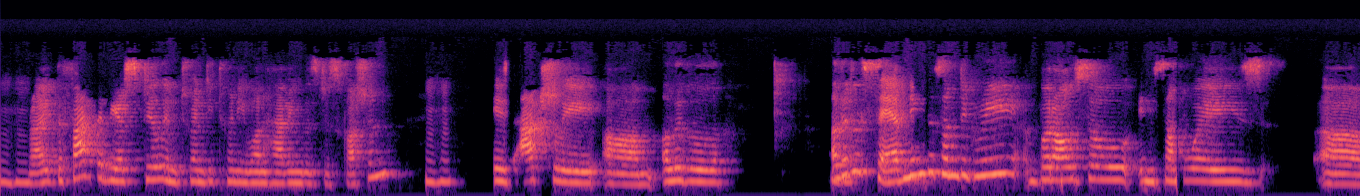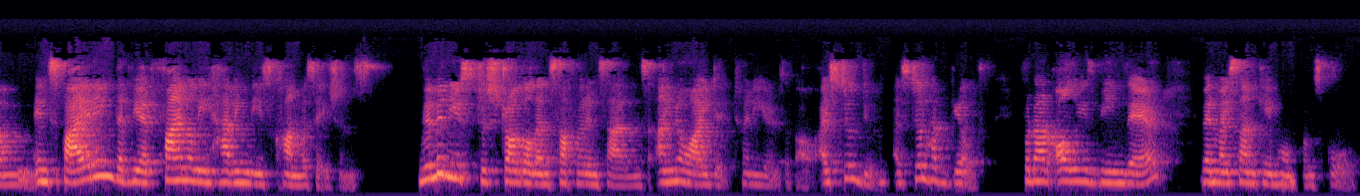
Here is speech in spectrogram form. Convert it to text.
mm-hmm. right? The fact that we are still in 2021 having this discussion mm-hmm. is actually um, a little a little saddening to some degree, but also in some ways um, inspiring that we are finally having these conversations. Women used to struggle and suffer in silence. I know I did 20 years ago. I still do. I still have guilt for not always being there when my son came home from school,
